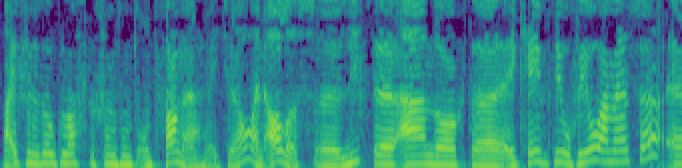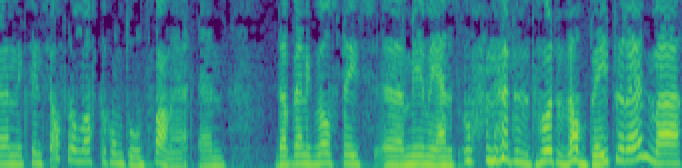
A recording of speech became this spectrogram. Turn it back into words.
Maar ik vind het ook lastig soms om te ontvangen, weet je wel. En alles. Uh, liefde, aandacht. Uh, ik geef het heel veel aan mensen. En ik vind het zelf heel lastig om te ontvangen. En daar ben ik wel steeds meer mee aan het oefenen. Dus het wordt er wel beter in. Maar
